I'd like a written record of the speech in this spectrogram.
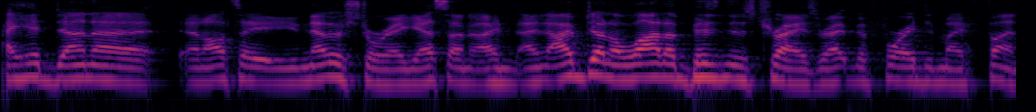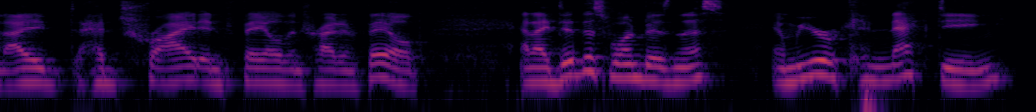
I had done a, and I'll tell you another story, I guess. And I've done a lot of business tries, right? Before I did my fund, I had tried and failed and tried and failed. And I did this one business, and we were connecting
